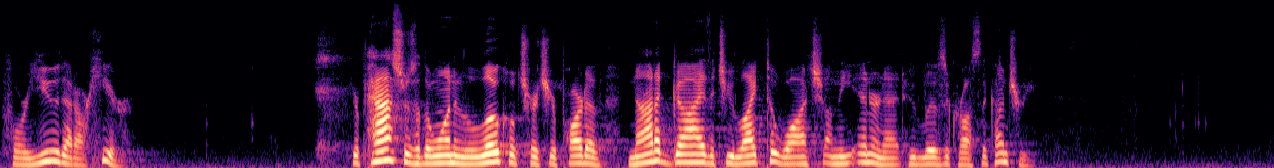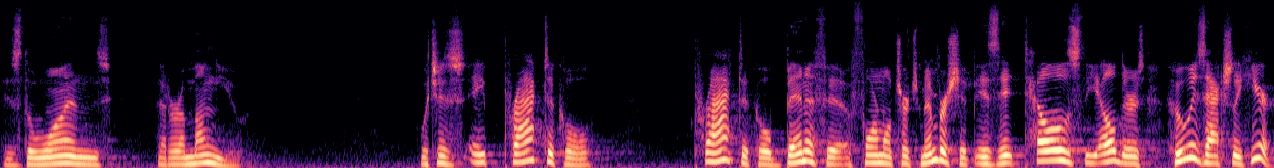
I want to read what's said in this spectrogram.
for you that are here. Your pastors are the one in the local church you're part of, not a guy that you like to watch on the internet who lives across the country is the ones that are among you, which is a practical practical benefit of formal church membership is it tells the elders who is actually here.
